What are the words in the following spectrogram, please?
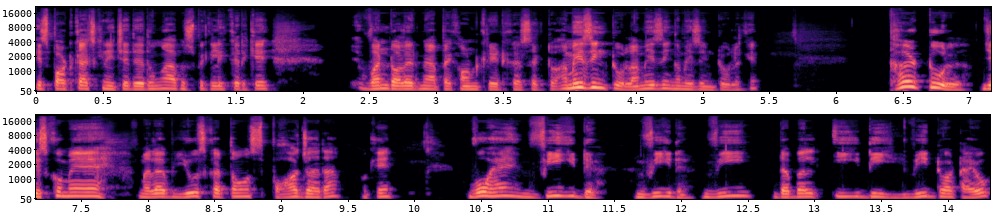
इस पॉडकास्ट के नीचे दे दूँगा, आप उस पर क्लिक करके वन डॉलर में आप अकाउंट क्रिएट कर सकते हो। Amazing tool amazing amazing tool okay third tool जिसको मैं मतलब यूज़ करता हूँ बहुत ज़्यादा ओके वो है Veed Veed V double E D Veed dot io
